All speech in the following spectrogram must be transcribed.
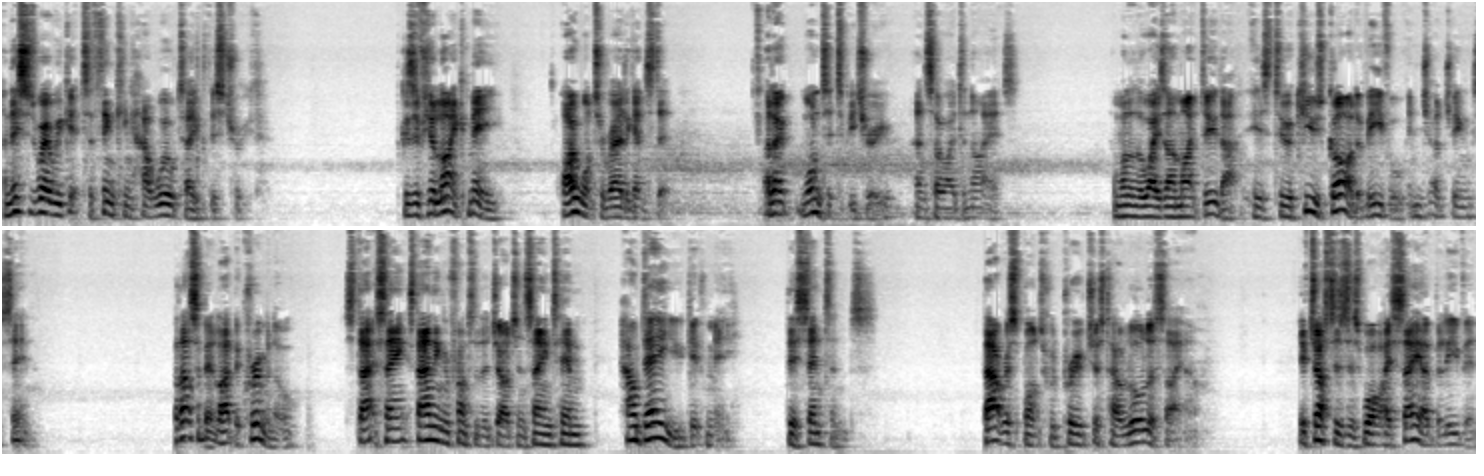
And this is where we get to thinking how we'll take this truth. Because if you're like me, I want to rail against it. I don't want it to be true, and so I deny it. And one of the ways I might do that is to accuse God of evil in judging sin. But that's a bit like the criminal sta- saying, standing in front of the judge and saying to him, How dare you give me this sentence? That response would prove just how lawless I am. If justice is what I say I believe in,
